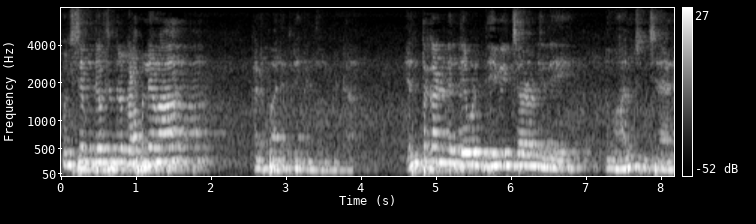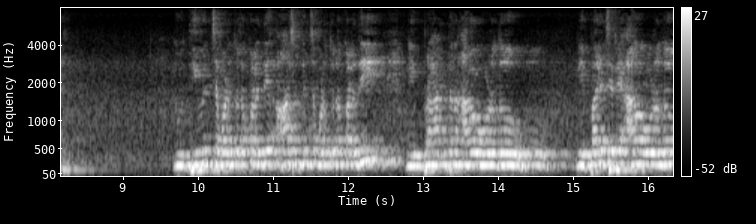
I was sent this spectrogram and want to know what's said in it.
కొంచెంసేపు దేవుడి సన్నిధిలో గడపలేవా? గడపాలి ప్రేమైన దేవుడు బిడ్డ ఎంతకంటే దేవుడు దీవించాడు అనేది నువ్వు ఆలోచించాలి. నువ్వు దీవించబడుతున్న కొలది ఆస్వాదించబడుతున్న కొలది నీ ప్రార్థన ఆగకూడదు నీ పరిచర్య ఆగకూడదు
